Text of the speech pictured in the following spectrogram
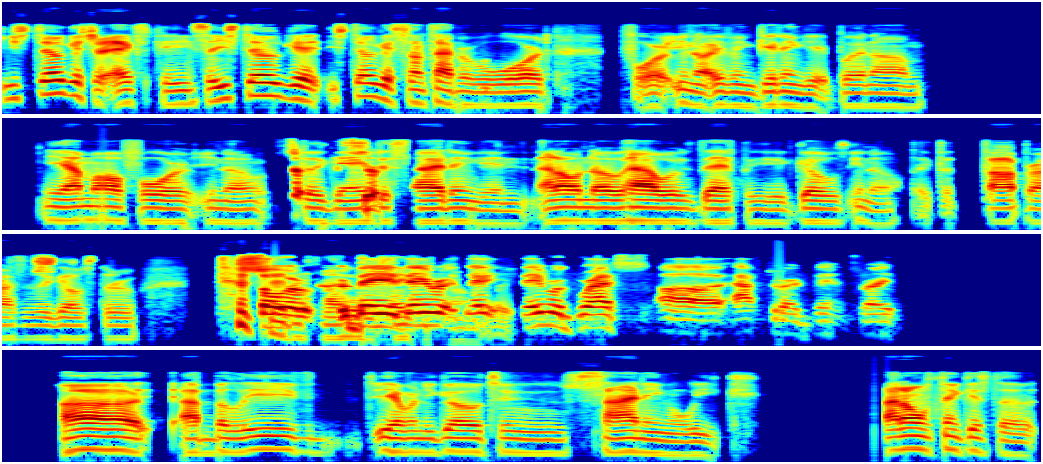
you still get your XP, so you still get you still get some type of reward for you know even getting it. But um, yeah, I'm all for you know So- the game so- deciding, and I don't know how exactly it goes. You know, like the thought process it goes through. so who they they re- they they regress uh after advance, right? Uh, I believe yeah, when you go to signing week, I don't think it's the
